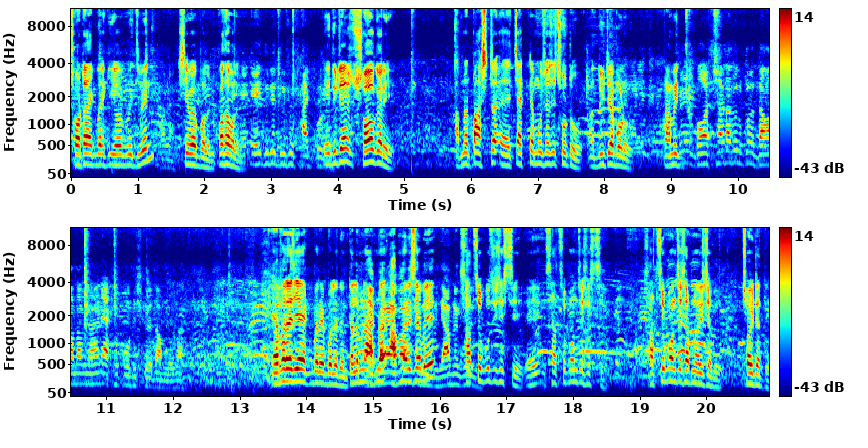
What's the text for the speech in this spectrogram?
ছটা একবার কীভাবে বেচবেন সেভাবে বলেন। কথা বলেন। এই দুইটার সহকারে আপনার পাঁচটা চারটা মোষ আছে ছোট আর দুইটা বড়। তা আমি এভারেজে একবারে বলে দেন। তাহলে মানে আপনার আপনার হিসাবে সাতশো পঁচিশ এসছে। এই সাতশো পঞ্চাশ এসছে। সাতশো পঞ্চাশ আপনার হিসাবে ছয়টাতে।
